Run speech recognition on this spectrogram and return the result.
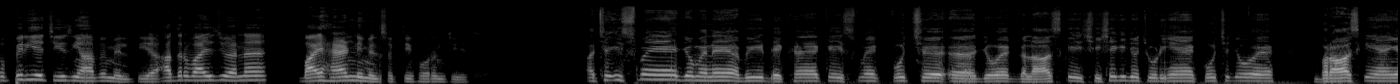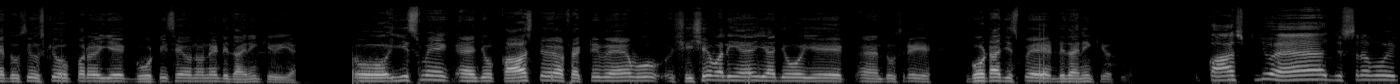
तो फिर ये चीज़ यहाँ पे मिलती है। अदरवाइज़ जो है ना बाय हैंड नहीं मिल सकती फॉरन चीज़। अच्छा इसमें जो मैंने अभी देखा है कि इसमें कुछ जो है ग्लास की, शीशे की जो चूड़ियाँ हैं, कुछ जो है ब्रास की हैं या दूसरी, उसके ऊपर ये गोटी से उन्होंने डिज़ाइनिंग की हुई है। तो इसमें जो कास्ट इफ़ेक्टिव है, वो शीशे वाली है या जो ये दूसरे गोटा जिसपे डिज़ाइनिंग की होती है? कास्ट जो है, जिस तरह वो एक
